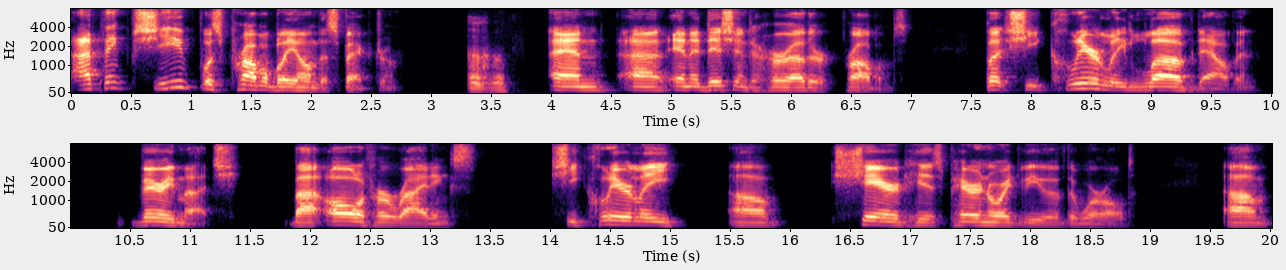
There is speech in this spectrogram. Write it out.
I think she was probably on the spectrum. Uh-huh. And uh, in addition to her other problems, but she clearly loved Alvin very much by all of her writings. She clearly uh, shared his paranoid view of the world. Um,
